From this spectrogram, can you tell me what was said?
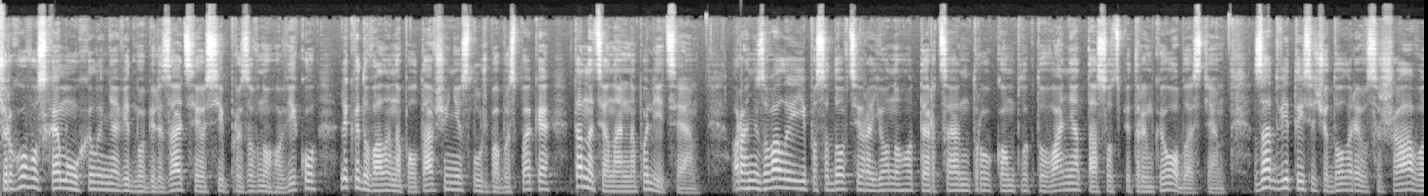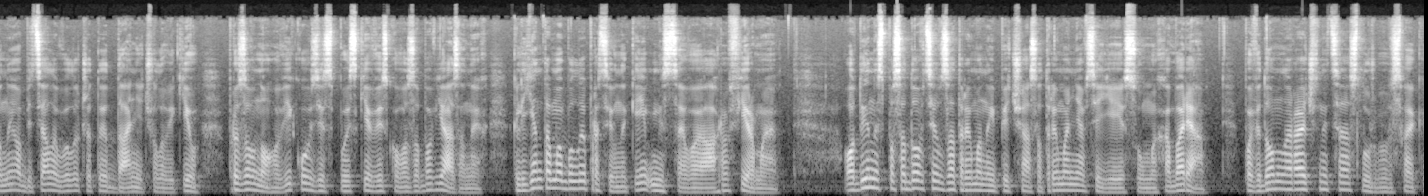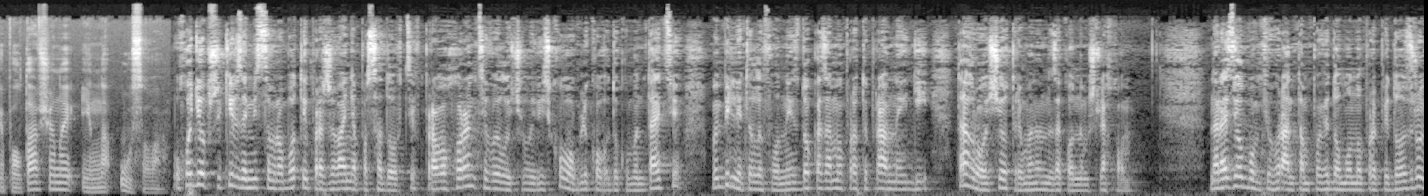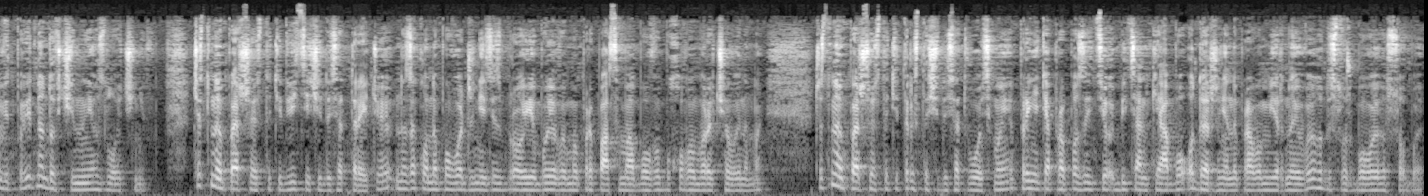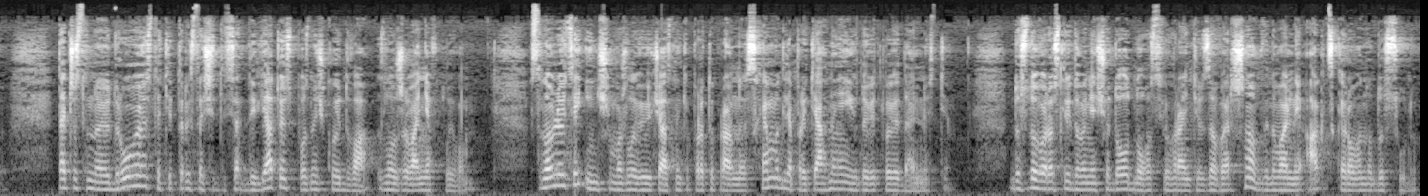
Чергову схему ухилення від мобілізації осіб призовного віку ліквідували на Полтавщині Служба безпеки та Національна поліція. Організували її посадовці районного терцентру комплектування та соцпідтримки області. За 2 тисячі доларів США вони обіцяли вилучити дані чоловіків призовного віку зі списків військовозобов'язаних. Клієнтами були працівники місцевої агрофірми. Один із посадовців затриманий під час отримання всієї суми хабаря. Повідомила речниця Служби безпеки Полтавщини Інна Усова. У ході обшуків за місцем роботи і проживання посадовців правоохоронці вилучили військово-облікову документацію, мобільні телефони із доказами протиправних дій та гроші, отримані незаконним шляхом. Наразі обом фігурантам повідомлено про підозру відповідно до вчинених злочинів. Частиною першої статті 263 незаконне поводження зі зброєю, бойовими припасами або вибуховими речовинами. Частиною першої статті 368 прийняття пропозиції обіцянки або одержання неправомірної вигоди службовою особою. Та частиною другої статті 369 з позначкою 2 зловживання впливом. Встановлюються інші можливі учасники протиправної схеми для притягнення їх до відповідальності. Досудове розслідування щодо одного з фігурантів завершено, обвинувальний акт скеровано до суду.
